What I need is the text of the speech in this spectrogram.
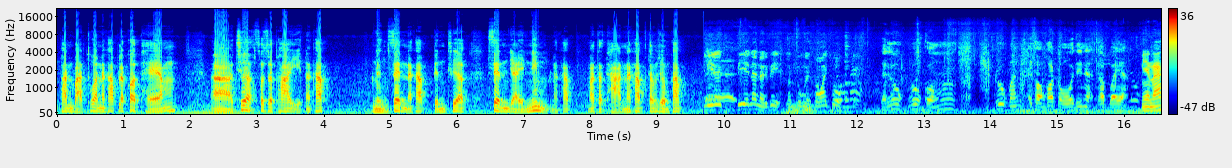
1,000 บาททวนนะครับ แล้วก็แถมอ่าเชือกสดสะพายอีกนะครับ 1 เส้นนะครับ เป็นเชือกเส้นใหญ่นิ่มนะครับ มาตรฐานนะครับท่านผู้ชมครับพี่พี่นั่นหน่อยดิพี่ลำจุงเลยท้อยโชคแต่ลูกลูกของลูกมันไอ้ทองข้อโตที่เนี่ยทับไว้อะเนี่ยนะ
